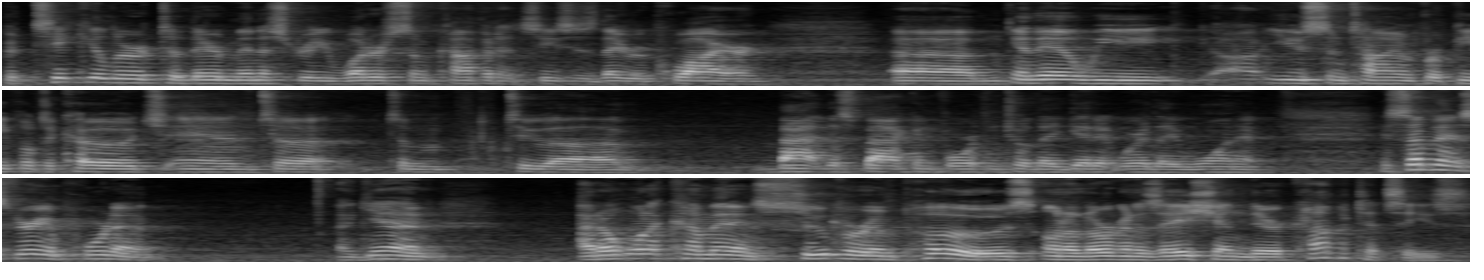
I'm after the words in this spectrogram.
particular to their ministry, what are some competencies as they require. Um, and then we uh, use some time for people to coach and to, to, to uh, bat this back and forth until they get it where they want it. It's something that's very important. Again, I don't want to come in and superimpose on an organization their competencies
